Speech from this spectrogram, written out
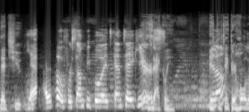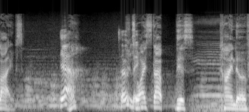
that you Yeah, I don't know. For some people, it can take years. exactly. It You know? can take their whole lives. Yeah. Totally. So I stopped this kind of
